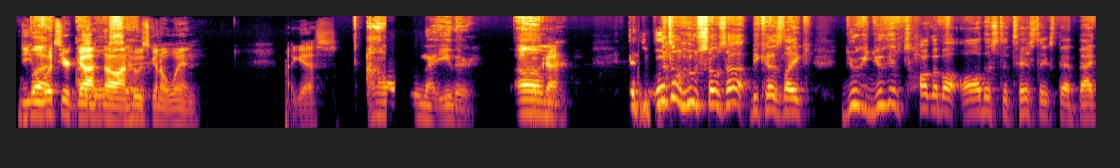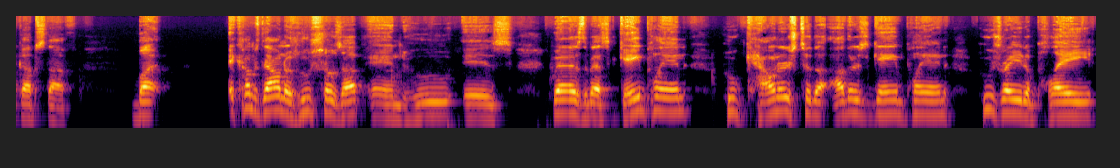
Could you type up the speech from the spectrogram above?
you, what's your gut though on who's going to win? I guess I don't like doing that either. Um, okay. it depends on who shows up because like you you can talk about all the statistics that back up stuff, but it comes down to who shows up and who is who has the best game plan, who counters to the other's game plan, who's ready to play.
